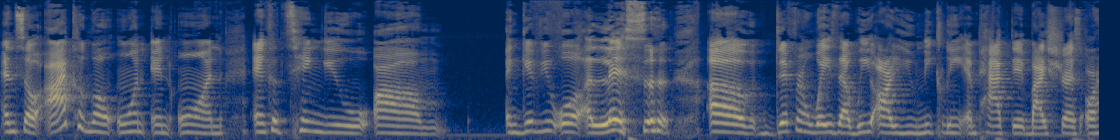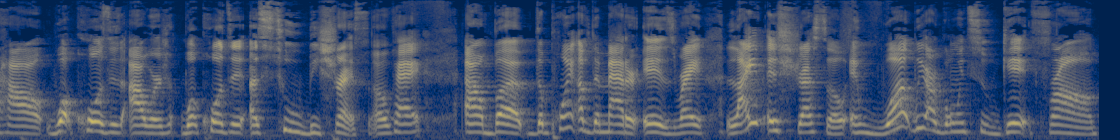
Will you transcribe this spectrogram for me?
And so I could go on and on and continue um and give you all a list of different ways that we are uniquely impacted by stress or how what causes ours what causes us to be stressed okay? Um, but the point of the matter is right life is stressful and what we are going to get from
